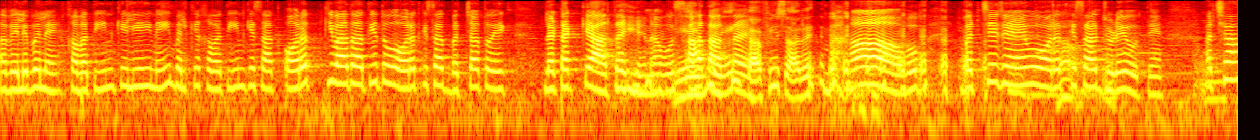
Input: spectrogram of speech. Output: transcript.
अवेलेबल हैं। ख़वातीन के लिए ही नहीं बल्कि ख़वातीन के साथ औरत की बात आती है तो औरत के साथ बच्चा तो एक लटक के आता ही है ना वो साथ आता है। काफ़ी सारे। हाँ वो बच्चे जो हैं वो औरत के साथ जुड़े होते हैं। अच्छा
